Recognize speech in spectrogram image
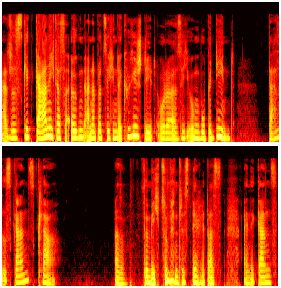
Also es geht gar nicht, dass irgendeiner plötzlich in der Küche steht oder sich irgendwo bedient. Das ist ganz klar. Also für mich zumindest wäre das eine ganz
